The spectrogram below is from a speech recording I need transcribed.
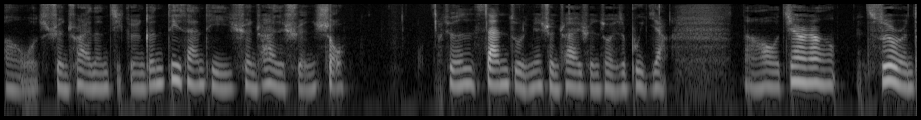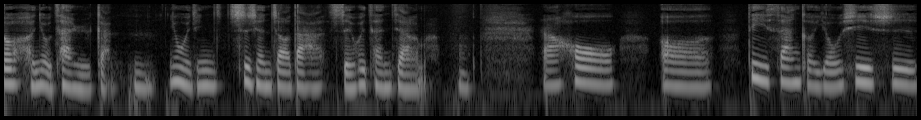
嗯，我选出来的几个人跟第三题选出来的选手，就是三组里面选出来的选手也是不一样。然后尽量让所有人都很有参与感，嗯，因为我已经事先知道大家谁会参加了嘛，嗯。然后呃，第三个游戏是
